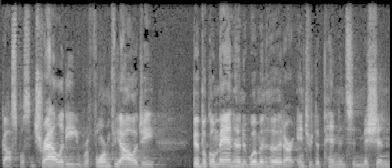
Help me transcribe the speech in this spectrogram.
gospel centrality, reform theology, biblical manhood and womanhood, our interdependence and mission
